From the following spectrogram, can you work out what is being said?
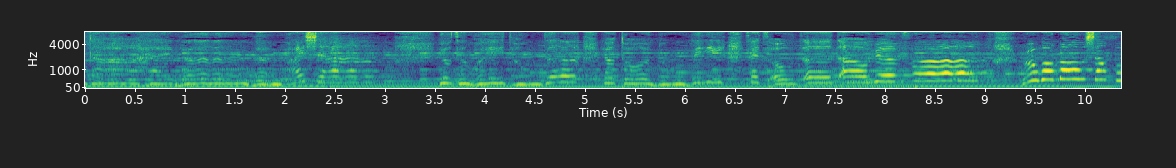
大海冷冷拍下，又怎会懂得要多努力才走得到远方？如果梦想不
